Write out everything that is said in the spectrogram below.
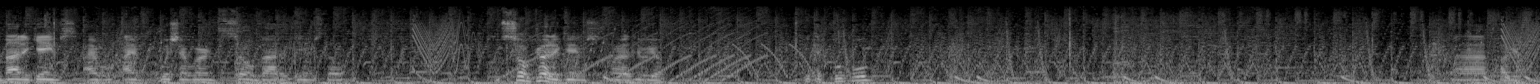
I'm bad at games. I, I wish I weren't so bad at games though. I'm so good at games. Alright, here we go. Eat the poo poo. Ah, fuck it.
